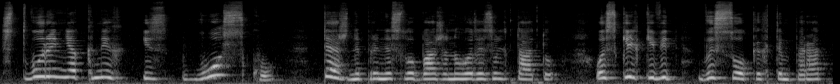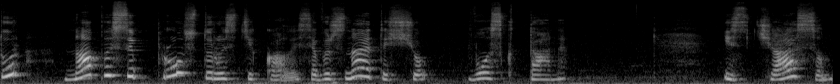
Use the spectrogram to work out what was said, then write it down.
Створення книг із воску теж не принесло бажаного результату, оскільки від високих температур написи просто розтікалися. Ви ж знаєте, що воск тане. І з часом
